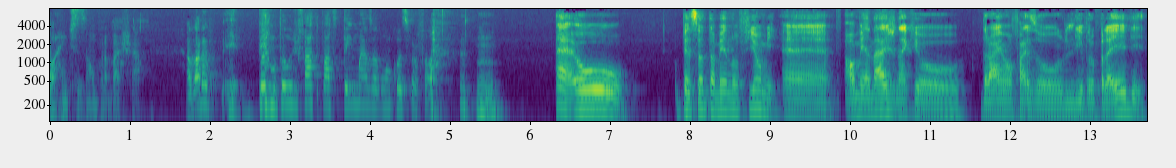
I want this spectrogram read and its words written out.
torrentzão para baixar. Agora, perguntando de fato, Pato, tem mais alguma coisa para falar? Uhum. É, eu pensando também no filme, é, a homenagem, né, que o Drymon faz o livro para ele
